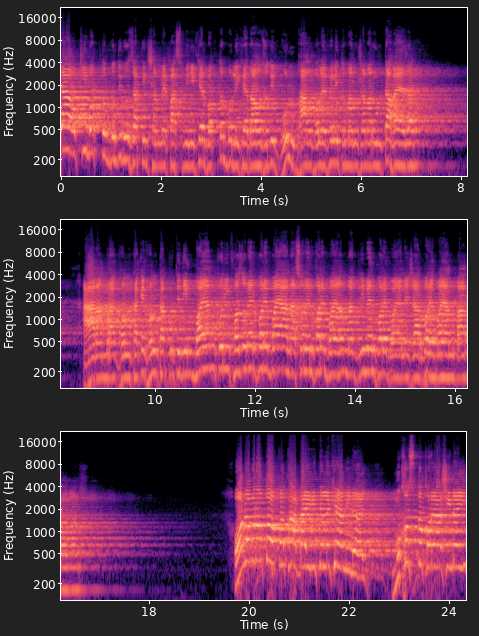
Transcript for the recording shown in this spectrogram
দাও, কি বক্তব্য দিব জাতির সামনে পাঁচ মিনিটের বক্তব্য লিখে দাও, যদি ভুল ভালো বলে ফেলি তো মানুষ আমার উল্টা হয়ে যাবে। আর আমরা ঘন্টাকে ঘণ্টা প্রতিদিন বয়ান করি, ফজরের পরে বয়ান, আসরের পরে বয়ান, মাগরিবের পরে বয়ান এসার পরে বয়ান, বারো মাস। অনবরত কথা ডায়েরিতে লিখে আনি নাই। মুখস্থ করে আসি নাই।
